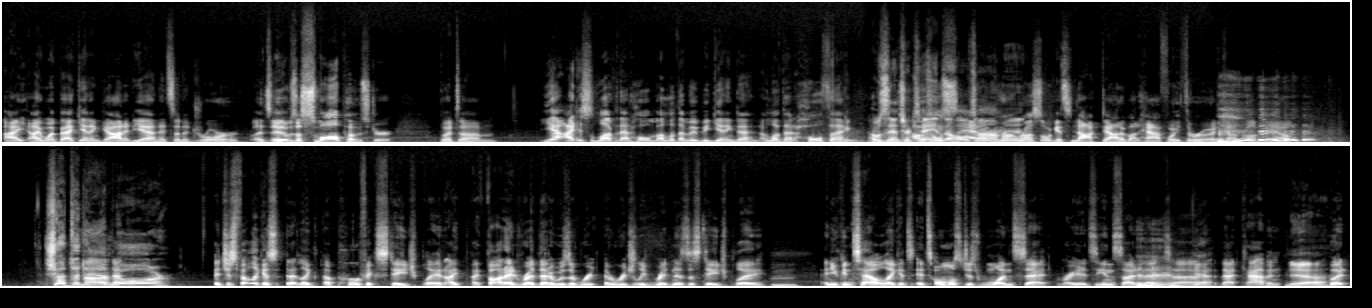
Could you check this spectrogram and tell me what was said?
I, I went back in and got it, yeah, and it's in a drawer. It's, it was a small poster, but um, yeah, I just loved that whole. I love that movie beginning to end. I love that whole thing. I was I was entertained the whole sad when time, Kurt man. Russell gets knocked out about halfway through it. Kind of bummed me out. Shut the Uh, damn that- door. It just felt like a s- uh, like a perfect stage play. And I, I thought I'd read that it was ori- originally written as a stage play, Mm. And you can tell like it's it's almost just one set, right? It's the inside of that uh, Mm-hmm. Yeah. that cabin. Yeah. But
